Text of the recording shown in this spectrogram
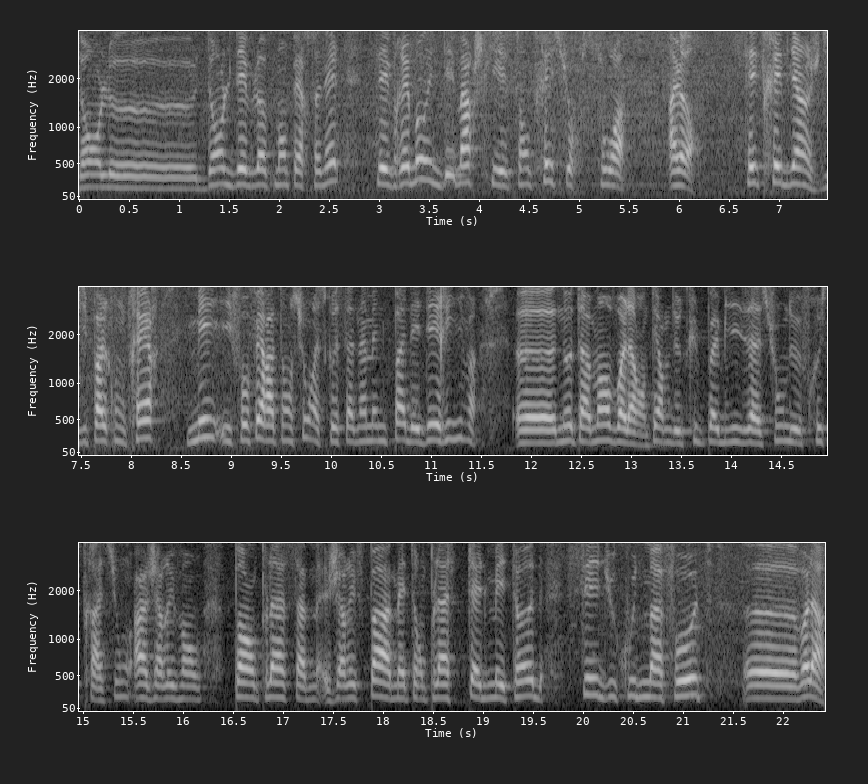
dans le, dans le développement personnel. C'est vraiment une démarche qui est centrée sur soi. Alors, c'est très bien, je ne dis pas le contraire, mais il faut faire attention à ce que ça n'amène pas des dérives, euh, notamment en termes de culpabilisation, de frustration. Ah, j'arrive pas en place, j'arrive pas à mettre en place telle méthode, c'est du coup de ma faute. Euh, voilà.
